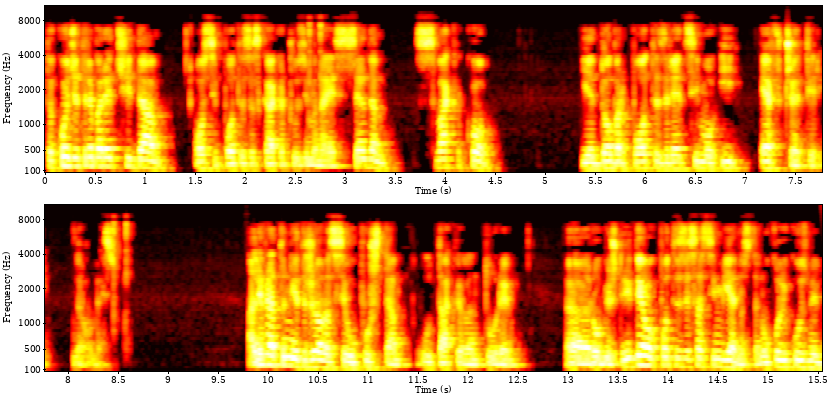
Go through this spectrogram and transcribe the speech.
Takođe treba reći da osim poteza skakač uzima na S7, svakako je dobar potez recimo i F4 na ovom mestu. Ali vratno nije držao da se upušta u takve avanture uh, Rubinštein. Ideja ovog poteza je sasvim jednostavna. Ukoliko uzme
